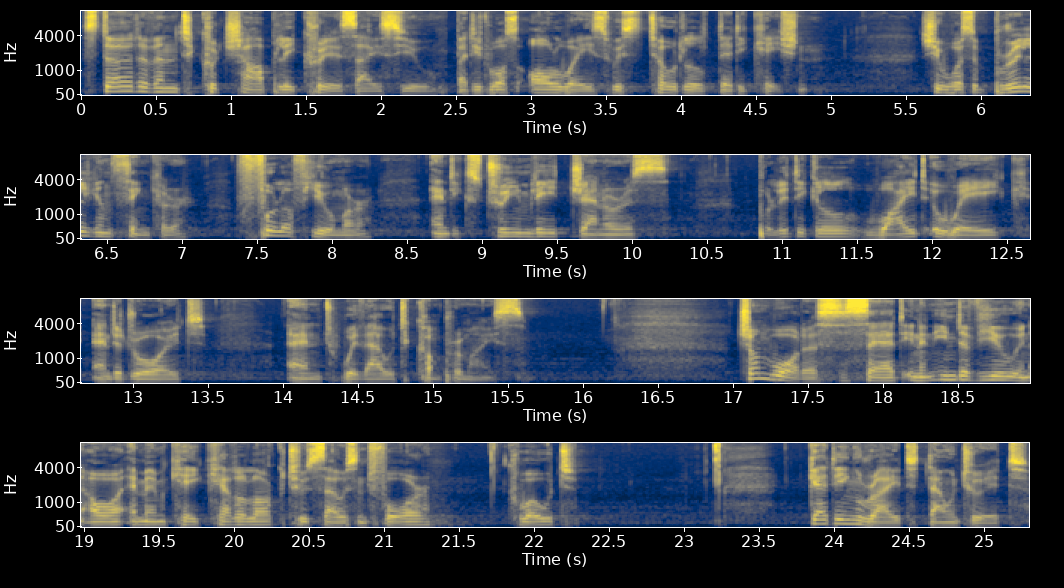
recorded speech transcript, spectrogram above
Sturtevant could sharply criticize you, but it was always with total dedication. She was a brilliant thinker, full of humor, and extremely generous, political, wide awake, and adroit, and without compromise. John Waters said in an interview in our MMK catalog 2004, quote, getting right down to it,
